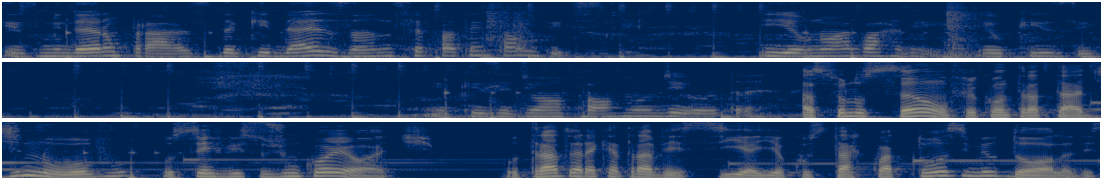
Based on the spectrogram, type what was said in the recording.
eles me deram prazo, daqui 10 anos você pode tentar o visto. E eu não aguardei, eu quis ir. Eu quis ir de uma forma ou de outra. A solução foi contratar de novo os serviços de um coiote. O trato era que a travessia ia custar 14 mil dólares,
